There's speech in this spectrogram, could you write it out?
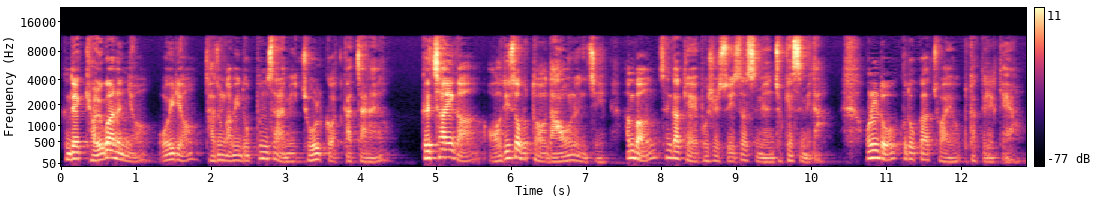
근데 결과는요 오히려 자존감이 높은 사람이 좋을 것 같잖아요. 그 차이가 어디서부터 나오는지 한번 생각해 보실 수 있었으면 좋겠습니다. 오늘도 구독과 좋아요 부탁드릴게요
